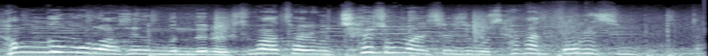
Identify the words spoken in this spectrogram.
현금으로 하시는 분들은 스마트 할부 최소만 쓰시고 상한 때리시면 됩니다.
